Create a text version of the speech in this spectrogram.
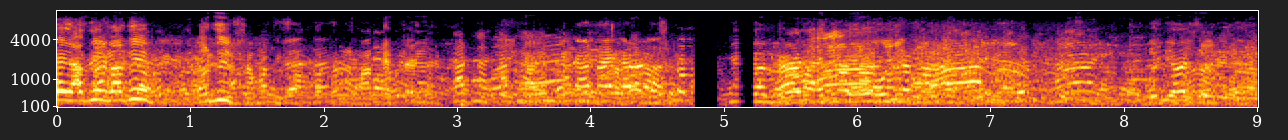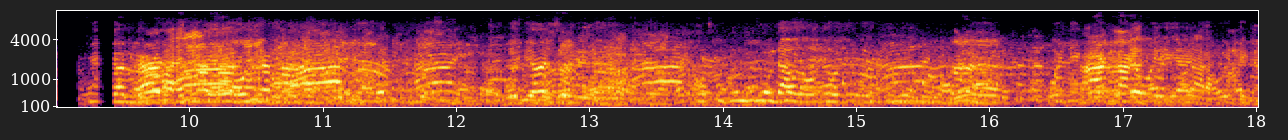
এই রাজীব রাজীব রাজীব। ওই দিকে ওই দিকে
